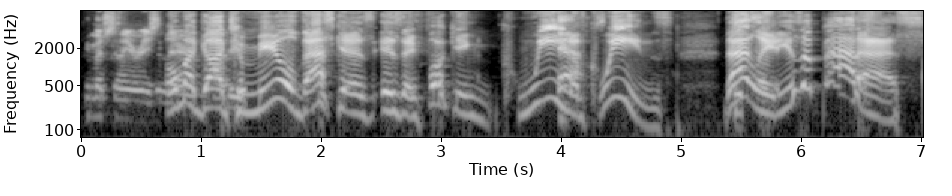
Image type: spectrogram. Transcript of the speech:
pretty much the only reason. Oh my God, dude. Camille Vasquez is a fucking queen Yeah. of queens. That lady is a badass.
